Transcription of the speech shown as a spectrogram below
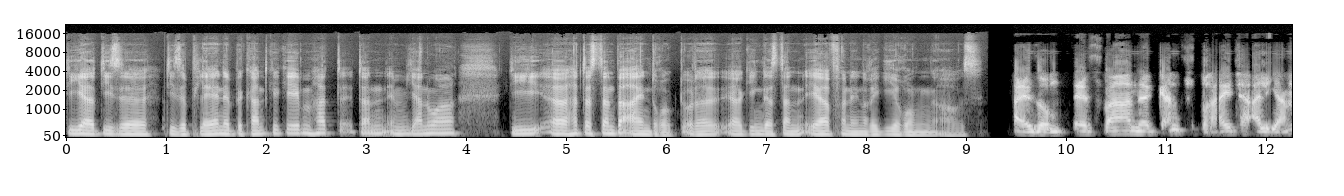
die ja diese, diese Pläne bekannt gegeben hat, dann im Januar, die äh, hat das dann beeindruckt oder ja, ging das dann eher von den Regierungen aus? Also es war eine ganz breite Allianz.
